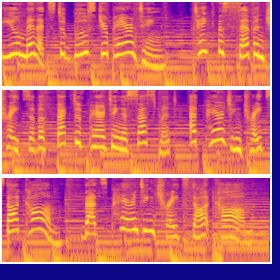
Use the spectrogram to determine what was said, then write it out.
few minutes to boost your parenting. Take the seven traits of effective parenting assessment at parentingtraits.com. That's parentingtraits.com.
